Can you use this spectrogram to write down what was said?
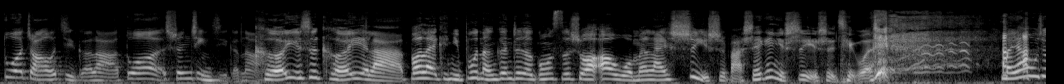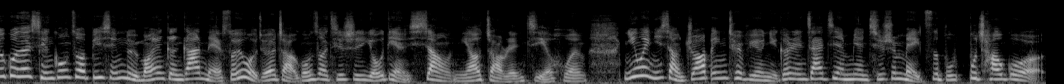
多找几个啦，多申请几个呢？可以是可以啦，but like 你不能跟这个公司说哦，我们来试一试吧，谁给你试一试？请问？没呀，我就觉得寻工作比寻女朋友更加难，所以我觉得找工作其实有点像你要找人结婚，因为你想 job interview，你跟人家见面，其实每次不不超过。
